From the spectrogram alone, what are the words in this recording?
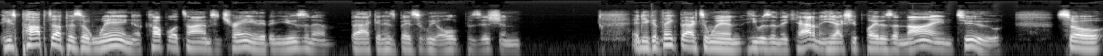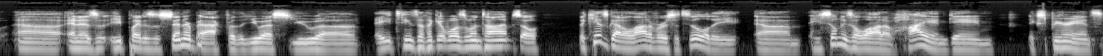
he's popped up as a wing a couple of times in training. They've been using him back in his basically old position. And you can think back to when he was in the academy, he actually played as a nine too. So, uh, and as a, he played as a center back for the USU uh, 18s, I think it was one time. So the kid's got a lot of versatility. Um, he still needs a lot of high end game experience,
